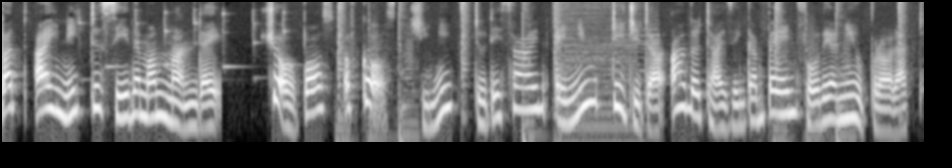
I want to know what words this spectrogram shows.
but I need to see them on Monday. Sure, boss, of course. She needs to design a new digital advertising campaign for their new product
